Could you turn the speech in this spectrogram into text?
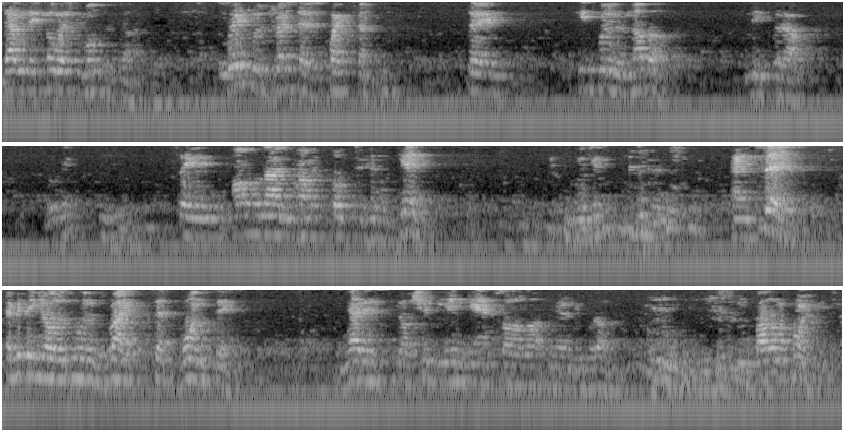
That way they know to most of the time. The way to address that is quite simple. Say, he's putting another leaflet out. With me? Saying, Elijah Muhammad spoke to him again. With you? And says, everything y'all are doing is right except one thing. That is, y'all should be in the Ansar Allah community with us. You follow my point?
